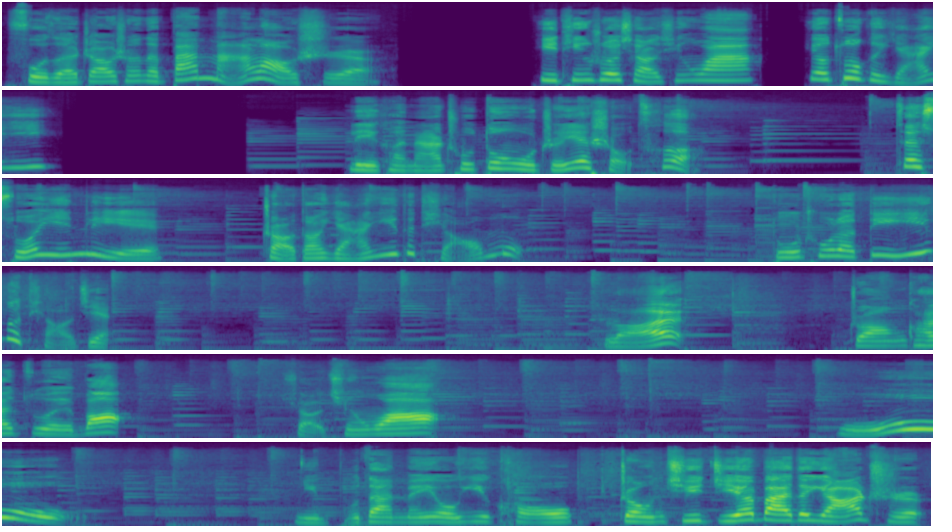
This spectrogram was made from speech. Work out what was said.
负责招生的斑马老师一听说小青蛙要做个牙医，立刻拿出动物职业手册，在索引里找到牙医的条目，读出了第一个条件：来，张开嘴巴，小青蛙。哦。你不但没有一口整齐洁白的牙齿，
